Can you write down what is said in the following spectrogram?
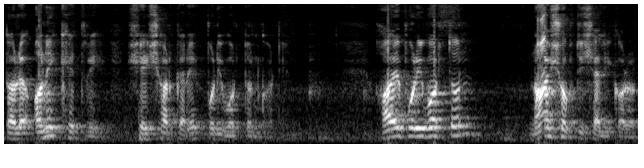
তাহলে অনেক ক্ষেত্রে সেই সরকারের পরিবর্তন ঘটে। হয় পরিবর্তন, নয় শক্তিশালীকরণ।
